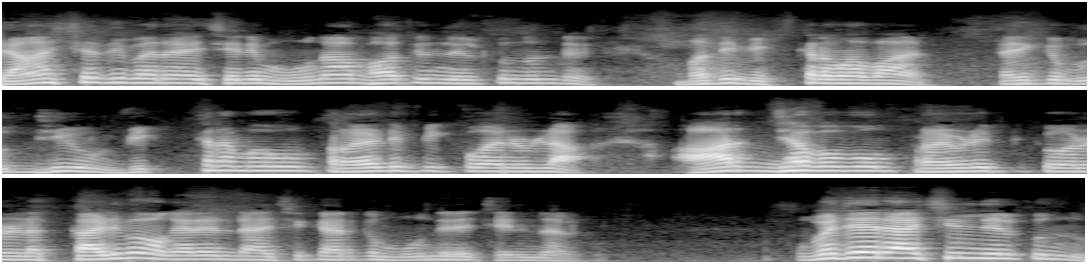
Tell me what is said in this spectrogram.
രാശിധിപനായ ശനി മൂന്നാം ഭാവത്തിൽ നിൽക്കുന്നുണ്ട്. മതി വിക്രമവാൻ. തനിക്ക് ബുദ്ധിയും വിക്രമവും പ്രകടിപ്പിക്കുവാനുള്ള ആർജവവും പ്രകടിപ്പിക്കുവാനുള്ള കഴിവ് മകരൻ രാശിക്കാർക്ക് മൂന്നിനെ ശനി നൽകും. ഉപജയരാശിയിൽ നിൽക്കുന്നു.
